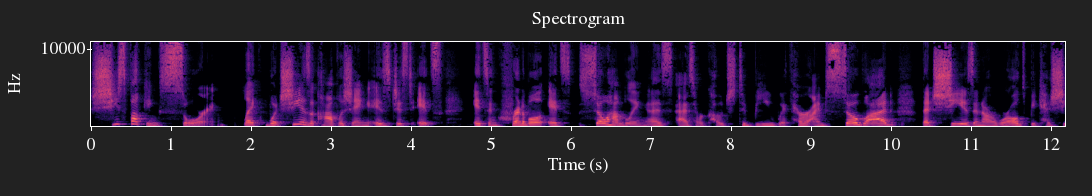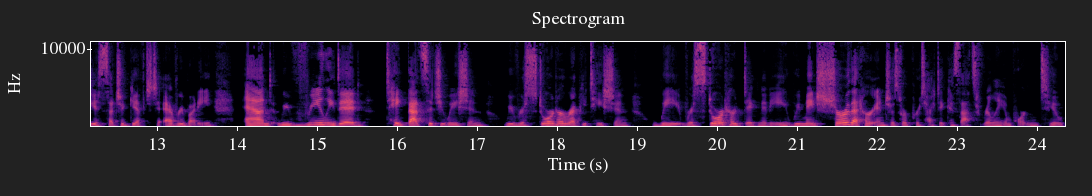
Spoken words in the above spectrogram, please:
she's fucking soaring. Like what she is accomplishing is just it's it's incredible. It's so humbling as as her coach to be with her. I'm so glad that she is in our world because she is such a gift to everybody. And we really did take that situation we restored her reputation. We restored her dignity. We made sure that her interests were protected because that's really important too.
